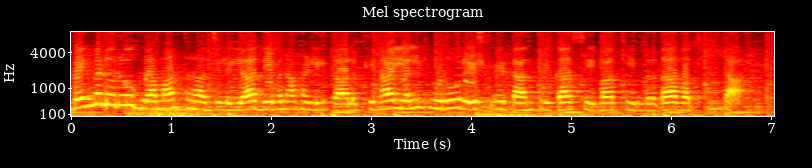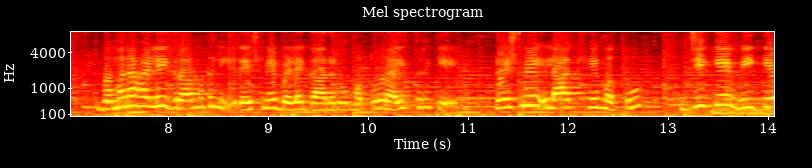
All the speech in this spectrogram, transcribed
ಬೆಂಗಳೂರು ಗ್ರಾಮಾಂತರ ಜಿಲ್ಲೆಯ ದೇವನಹಳ್ಳಿ ತಾಲೂಕಿನ ಯಲ್ಯೂರು ರೇಷ್ಮೆ ತಾಂತ್ರಿಕ ಸೇವಾ ಕೇಂದ್ರದ ವತಿಯಿಂದ ಬೊಮ್ಮನಹಳ್ಳಿ ಗ್ರಾಮದಲ್ಲಿ ರೇಷ್ಮೆ ಬೆಳೆಗಾರರು ಮತ್ತು ರೈತರಿಗೆ ರೇಷ್ಮೆ ಇಲಾಖೆ ಮತ್ತು ಜಿಕೆವಿಕೆ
